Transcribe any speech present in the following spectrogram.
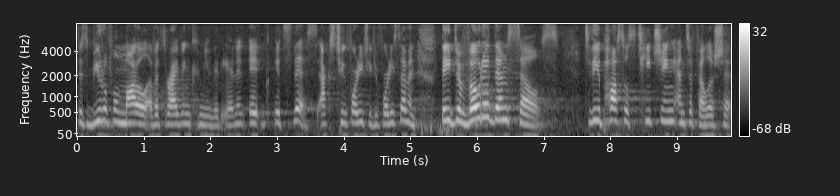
this beautiful model of a thriving community. And it, it, it's this Acts 2 42 through 47. They devoted themselves to the apostles' teaching and to fellowship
